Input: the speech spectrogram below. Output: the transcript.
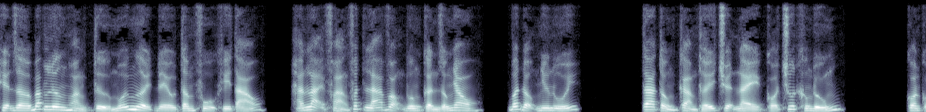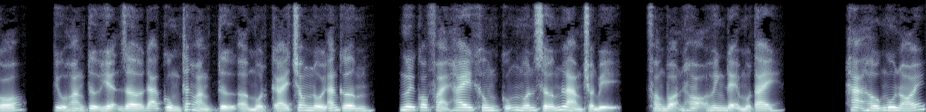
hiện giờ Bắc Lương hoàng tử mỗi người đều tâm phù khí táo, hắn lại phảng phất lã vọng buông cần giống nhau, bất động như núi. Ta tổng cảm thấy chuyện này có chút không đúng. Còn có, Cửu hoàng tử hiện giờ đã cùng thất hoàng tử ở một cái trong nồi ăn cơm, ngươi có phải hay không cũng muốn sớm làm chuẩn bị, phòng bọn họ huynh đệ một tay. Hạ hầu ngu nói,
